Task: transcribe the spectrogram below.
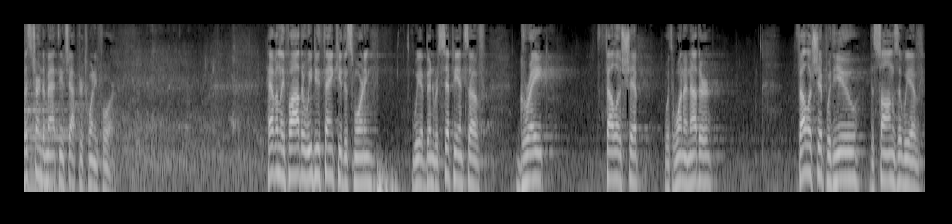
Let's turn to Matthew chapter 24. Heavenly Father, we do thank you this morning. We have been recipients of great fellowship with one another, fellowship with you, the songs that we have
